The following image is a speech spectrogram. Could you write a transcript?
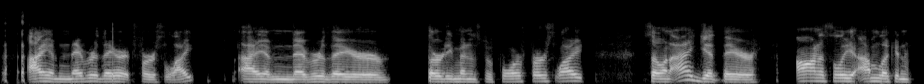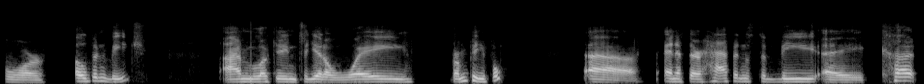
I am never there at first light. I am never there 30 minutes before first light. So when I get there, honestly, I'm looking for open beach. I'm looking to get away from people. Uh, and if there happens to be a cut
